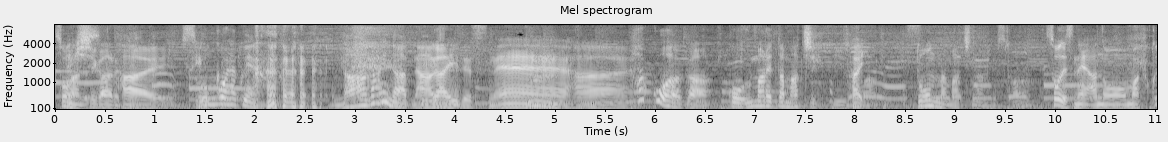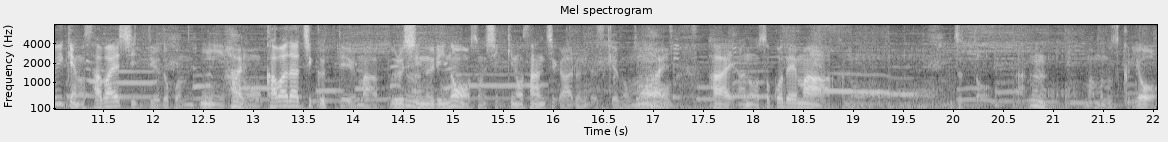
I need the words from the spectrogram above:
そうなんです。歴史があるはい。すごく1500円長いなっていう、ね、長いですね。はい。ハコアがこう生まれた町っていうのは、はいどんな町なんですか？そうですね。あの、まあ、福井県の鯖江市っていうところに、はい。あの川田地区っていう、まあ、漆塗りのその漆器の産地があるんですけども、ははいい。あのそこで、まあ、あのずっとあの、うんまあ、ものづくりを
